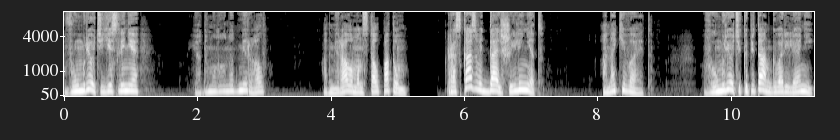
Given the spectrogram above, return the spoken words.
«Вы умрете, если не...» Я думала, он адмирал. Адмиралом он стал потом. Рассказывать дальше или нет? Она кивает. «Вы умрете, капитан», — говорили они.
